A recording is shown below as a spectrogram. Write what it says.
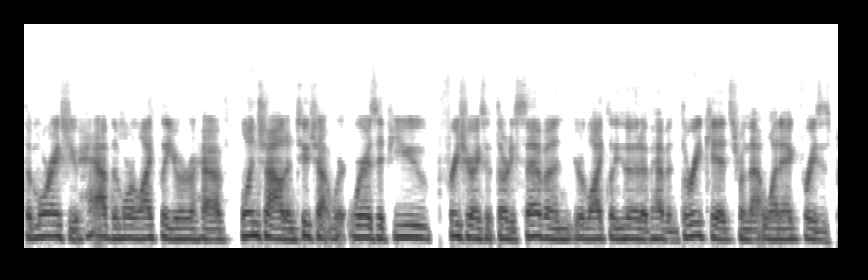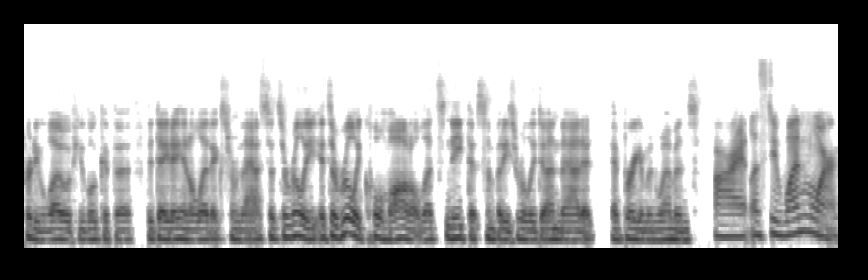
The more eggs you have, the more likely you're to have one child and two child. Whereas if you freeze your eggs at 37, your likelihood of having three kids from that one egg freeze is pretty low if you look at the, the data analytics from that. So it's a really, it's a really cool model. That's neat that somebody's really done that at, at Brigham and Women's. All right, let's do one more.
